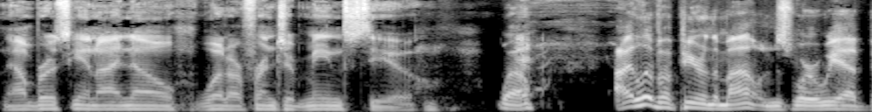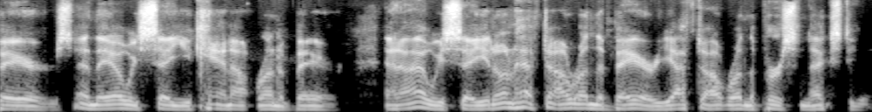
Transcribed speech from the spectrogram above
Now, Brewski and I know what our friendship means to you. Well, I live up here in the mountains where we have bears, and they always say you can't outrun a bear. And I always say you don't have to outrun the bear, you have to outrun the person next to you.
